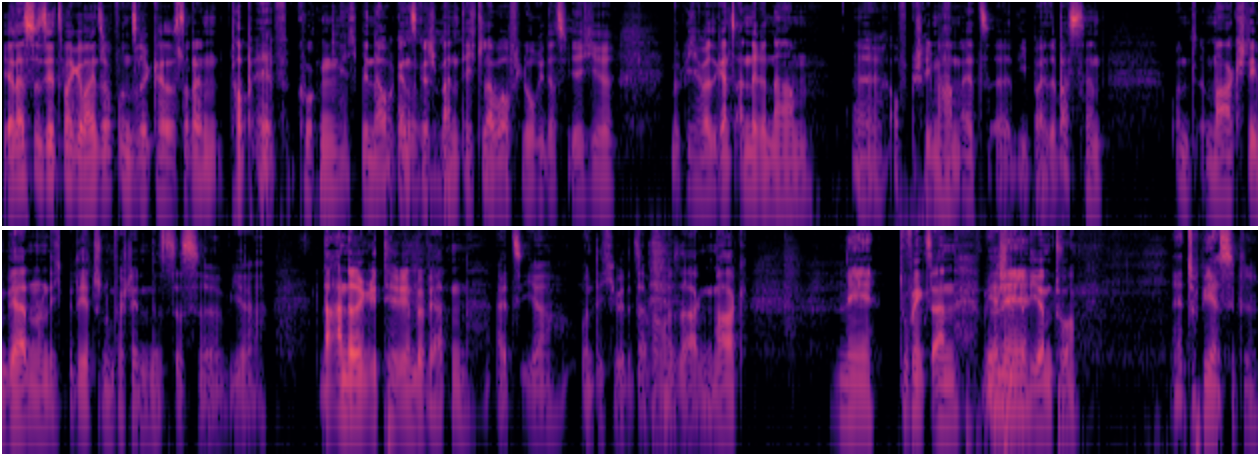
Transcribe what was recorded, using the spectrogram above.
Ja, lasst uns jetzt mal gemeinsam auf unsere Kaiserslautern Top 11 gucken. Ich bin da auch ganz Oh. gespannt. Ich glaube auf Lori, dass wir hier möglicherweise ganz andere Namen äh, aufgeschrieben haben, als äh, die bei Sebastian und Marc stehen werden. Und ich bitte jetzt schon um Verständnis, dass äh, wir nach anderen Kriterien bewerten als ihr. Und ich würde jetzt einfach mal sagen, Marc, Nee, du fängst an. Wer Nee. steht bei dir im Tor? ja, Tobias Sippel.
